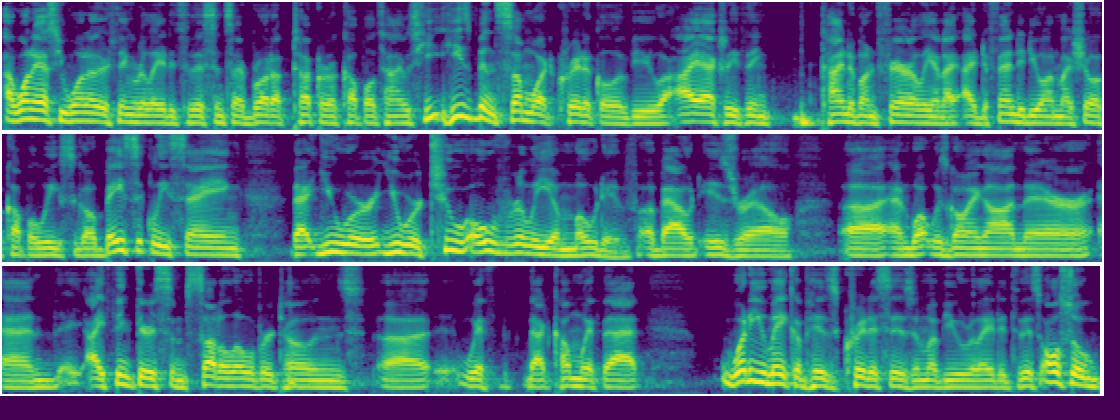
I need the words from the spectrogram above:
I want to ask you one other thing related to this since I brought up Tucker a couple of times. He, he's been somewhat critical of you. I actually think kind of unfairly, and I, I defended you on my show a couple of weeks ago, basically saying that you were, you were too overly emotive about Israel uh, and what was going on there. And I think there's some subtle overtones uh, with, that come with that. What do you make of his criticism of you related to this? Also,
